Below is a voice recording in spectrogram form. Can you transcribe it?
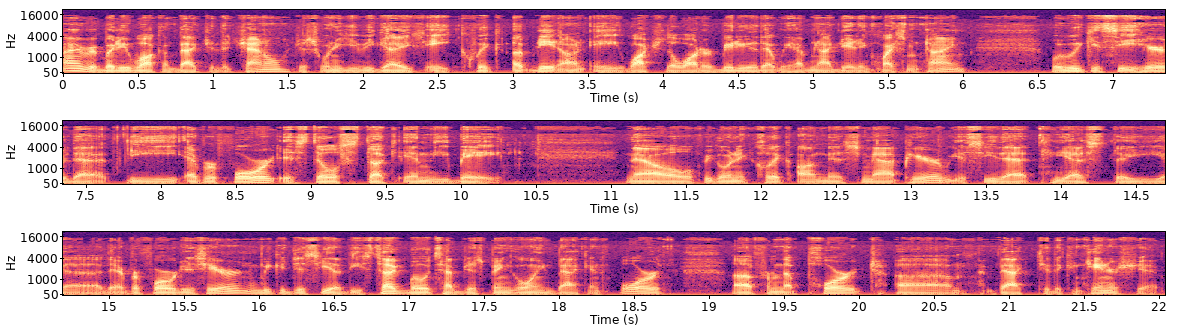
Hi everybody, welcome back to the channel. Just want to give you guys a quick update on a watch the water video that we have not did in quite some time. Where we can see here that the Ever Forward is still stuck in the bay. Now, if we go and click on this map here, we can see that yes, the uh, the Ever Forward is here, and we can just see that these tugboats have just been going back and forth uh, from the port um, back to the container ship.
